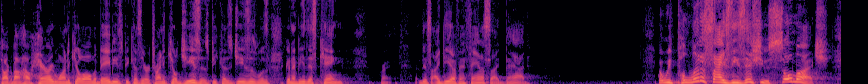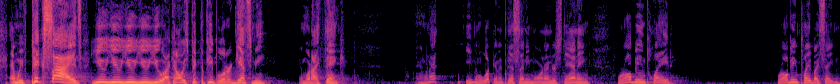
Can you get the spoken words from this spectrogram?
talk about how Herod wanted to kill all the babies because they were trying to kill Jesus because Jesus was going to be this king, right? This idea of infanticide, bad. But we've politicized these issues so much and we've picked sides you, you, you, you, you. I can always pick the people that are against me and what I think. And we're not even looking at this anymore and understanding we're all being played. We're all being played by Satan.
